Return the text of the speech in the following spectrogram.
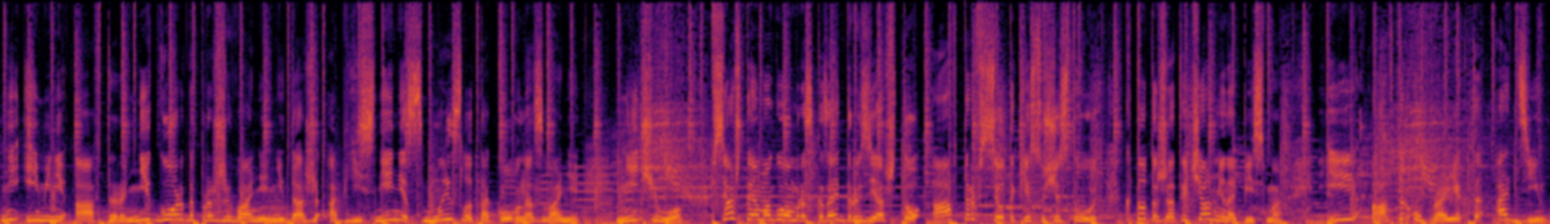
Ни имени автора, ни города проживания, ни даже объяснения смысла такого названия. Ничего. Все, что я могу вам рассказать, друзья, что автор все-таки существует. Кто-то же отвечал мне на письма. И автор у проекта один.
